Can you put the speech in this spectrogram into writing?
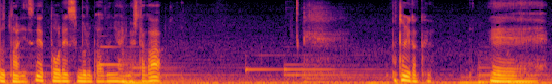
ぐ隣ですね。トーレンスブルバードにありましたが、まあ、とにかく、えー、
